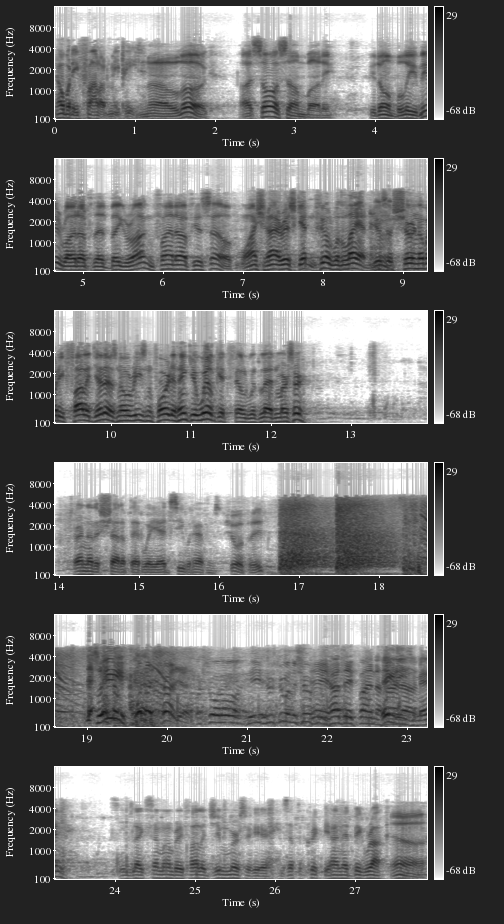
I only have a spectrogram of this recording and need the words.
Nobody followed me, Pete. Now, look. I saw somebody. If you don't believe me, ride up to that big rock and find out for yourself. Why should I risk getting filled with lead? You're so sure nobody followed you, there's no reason for you to think you will get filled with lead, Mercer. Try another shot up that way, Ed. See what happens. Sure, Pete. See? What'd I tell you? What's going on, Pete? Who's doing the shooting? Hey, how'd they find the Take it uh, easy, man. Seems like some hombre followed Jim Mercer here. He's up the creek behind that big rock. Yeah.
